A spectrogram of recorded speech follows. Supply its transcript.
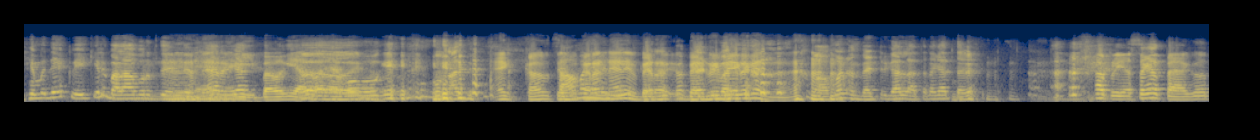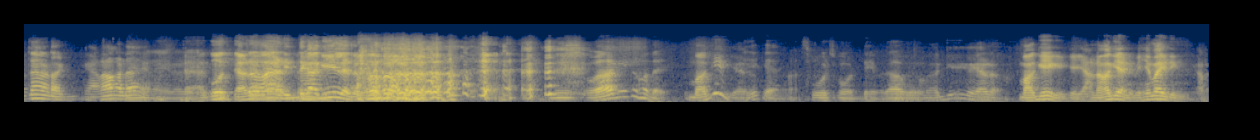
එහෙම දෙයක් වෙයි කියලා බලාපොරොත්තු වගේ කරන්න න කර- බැටරි බේර කරන්න මම නම් බැටරි ගල් අතට ගත්තා. ප්‍රියස්සකත් පෑගොත්න ටක් නෑ. ගොත් යනවා අනිත් එක ගිහිල්ලාද? මේ ඔයාගේ එක හොඳයි. මගේ. Sports mode. මගේ යනවා. මගේ යනවා කියන්නේ මෙහෙමයි ඉතින් අර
